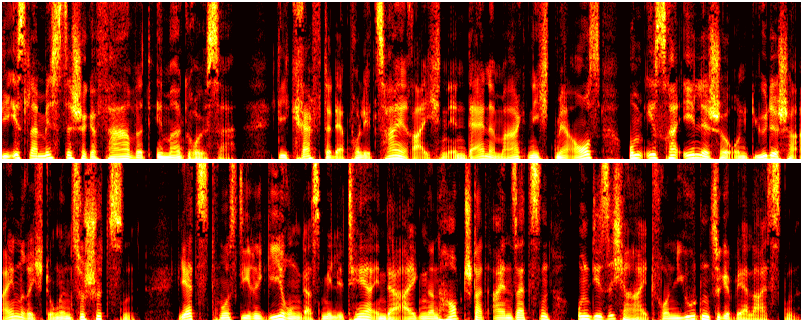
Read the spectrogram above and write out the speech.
Die islamistische Gefahr wird immer größer. Die Kräfte der Polizei reichen in Dänemark nicht mehr aus, um israelische und jüdische Einrichtungen zu schützen. Jetzt muss die Regierung das Militär in der eigenen Hauptstadt einsetzen, um die Sicherheit von Juden zu gewährleisten.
